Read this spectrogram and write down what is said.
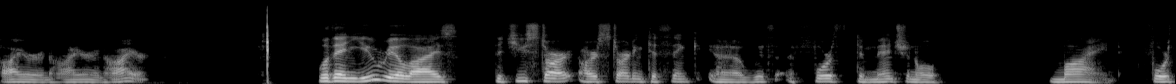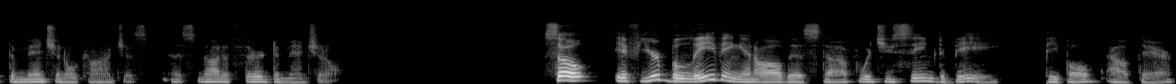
higher and higher and higher well then you realize that you start are starting to think uh, with a fourth dimensional mind fourth dimensional consciousness not a third dimensional so if you're believing in all this stuff, which you seem to be, people out there,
